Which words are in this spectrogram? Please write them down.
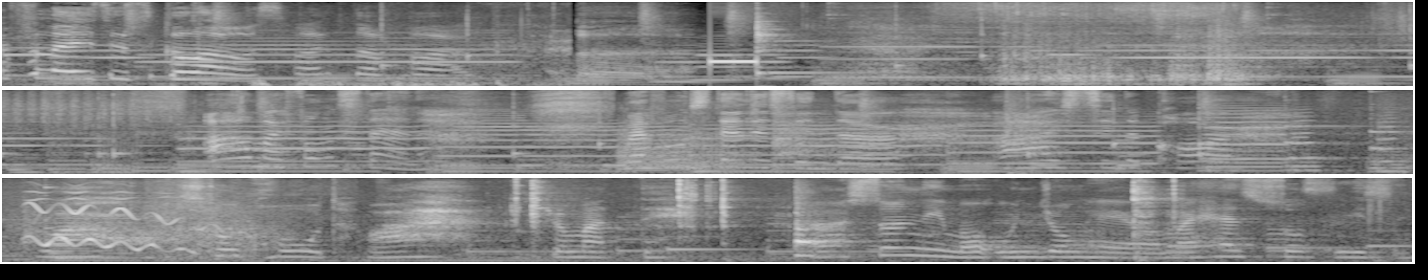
go to a place, it's closed. What the fuck? Ah, my phone stand. My phone stand is in the. Ah, it's in the car. Wow, it's so cold. 와, 좀 맞대. 아, 손이 뭐 운동해요. My hands so freezing.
